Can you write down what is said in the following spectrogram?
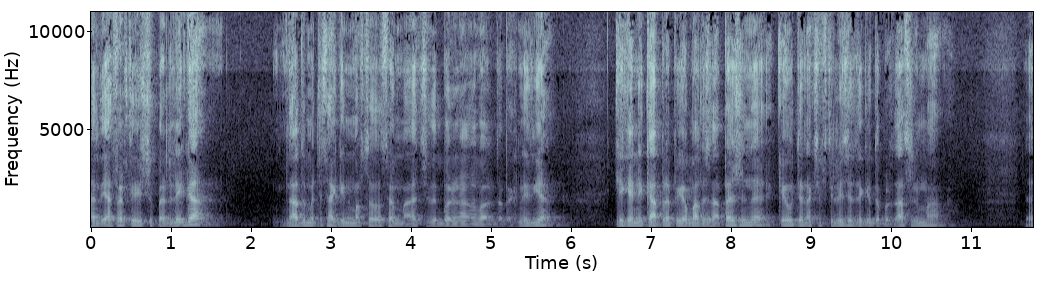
ενδιαφερθεί η Super League. Να δούμε τι θα γίνει με αυτό το θέμα, έτσι. Δεν μπορεί να αναβάλουν τα παιχνίδια. Και γενικά πρέπει οι ομάδες να παίζουν και ούτε να ξεφτιλίζεται και το πρωτάθλημα. Ε,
